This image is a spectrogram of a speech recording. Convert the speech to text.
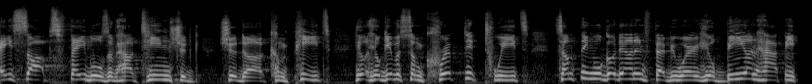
Aesop's fables of how teams should should uh, compete. He'll, he'll give us some cryptic tweets. Something will go down in February. He'll be unhappy.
